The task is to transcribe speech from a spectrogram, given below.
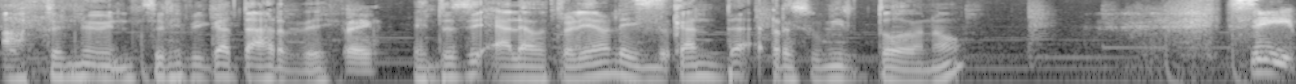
afternoon, significa tarde. Entonces a los australianos les encanta resumir todo, ¿no? Sí,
